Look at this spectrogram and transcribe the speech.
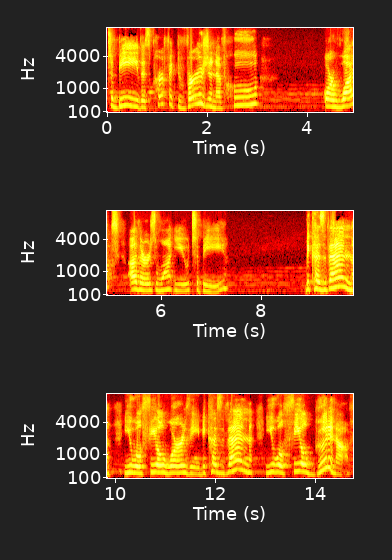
to be this perfect version of who or what others want you to be? Because then you will feel worthy, because then you will feel good enough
